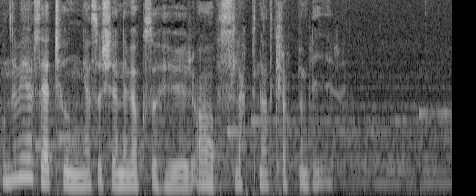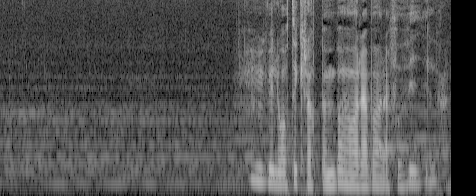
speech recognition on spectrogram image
Och när vi säger tunga så känner vi också hur avslappnad kroppen blir. Hur vi låter kroppen bara, bara få vila.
